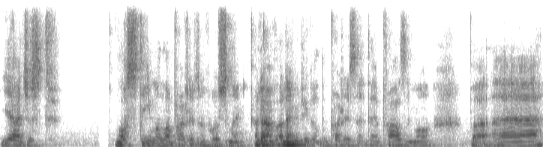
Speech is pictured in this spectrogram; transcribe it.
yeah, I just lost steam on that project unfortunately. I don't have, I don't even think I've got the projects in their files anymore. But uh,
